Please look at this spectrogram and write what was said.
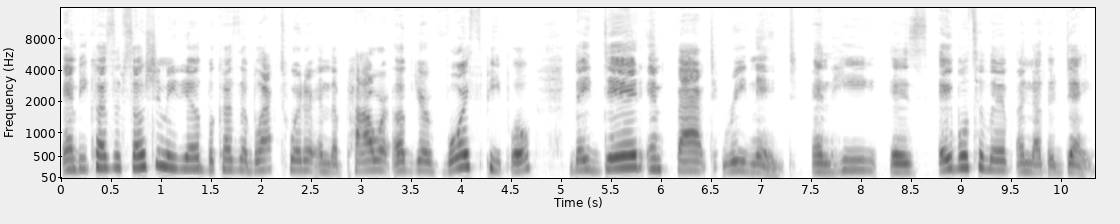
And because of social media because of black twitter and the power of your voice people they did in fact reneged and he is able to live another day.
